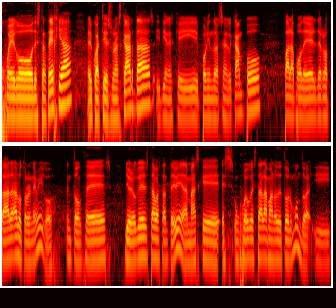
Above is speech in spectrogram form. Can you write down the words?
juego de estrategia, el cual tienes unas cartas y tienes que ir poniéndolas en el campo para poder derrotar al otro enemigo. Entonces, yo creo que está bastante bien. Además que es un juego que está a la mano de todo el mundo y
